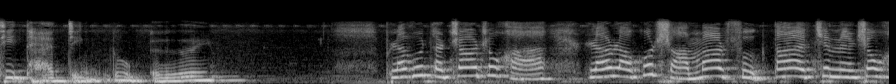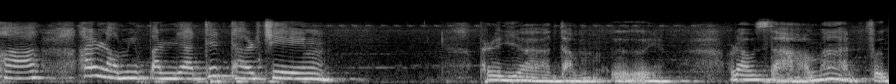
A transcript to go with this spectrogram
ที่แท้จริงลูกเอ๋ยพระพุทธเจ้าเจ้าขาแล้วเราก็สามารถฝึกได้ใช่ไหมเจ้าขาให้เรามีปัญญาที่แท้จริง พระยาดำเอ๋ยเราสามารถฝึก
